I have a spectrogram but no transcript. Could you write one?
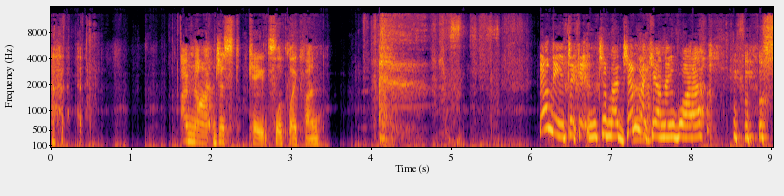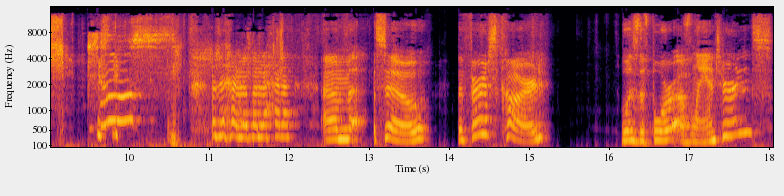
I'm not, just Kate's look like fun. Y'all need to get into my gym like y'all need water. Um, so the first card was the Four of Lanterns.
